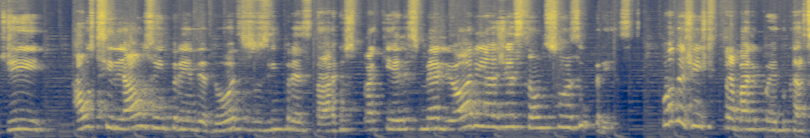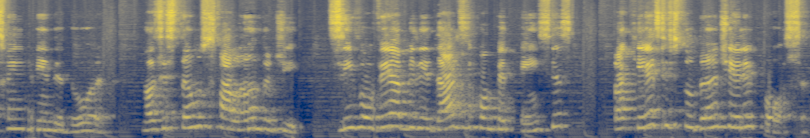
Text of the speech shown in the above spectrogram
de auxiliar os empreendedores, os empresários, para que eles melhorem a gestão de suas empresas. Quando a gente trabalha com educação empreendedora, nós estamos falando de desenvolver habilidades e competências para que esse estudante ele possa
